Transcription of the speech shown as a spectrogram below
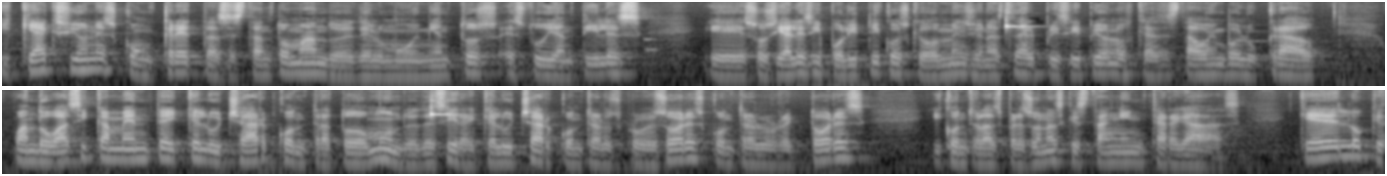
¿Y qué acciones concretas están tomando desde los movimientos estudiantiles, eh, sociales y políticos que vos mencionaste al principio en los que has estado involucrado? Cuando básicamente hay que luchar contra todo mundo, es decir, hay que luchar contra los profesores, contra los rectores y contra las personas que están encargadas. ¿Qué es lo que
